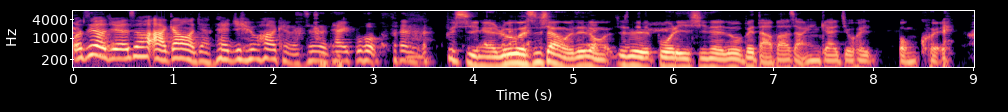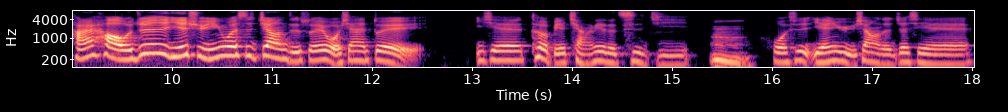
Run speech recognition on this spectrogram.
我只有觉得说啊，刚刚我讲那句话可能真的太过分了。不行哎、欸，如果是像我这种就是玻璃心的，如果被打巴掌，应该就会崩溃。还好，我觉得也许因为是这样子，所以我现在对一些特别强烈的刺激，嗯，或是言语上的这些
